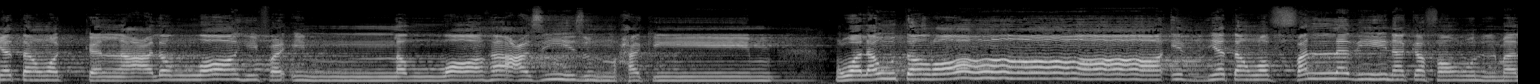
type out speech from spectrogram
يتوكل على الله فإن الله عزيز حكيم ولو ترى إذ يتوفى الذين كفروا الملائكة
